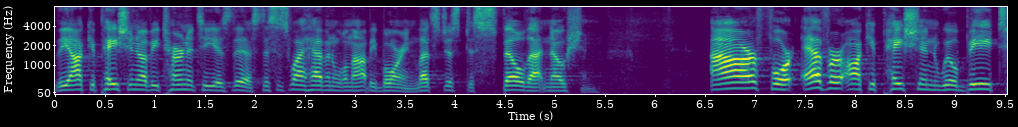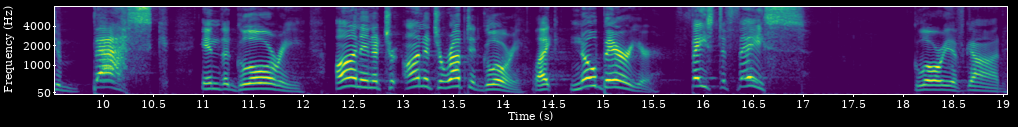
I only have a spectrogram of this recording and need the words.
the occupation of eternity is this. This is why heaven will not be boring. Let's just dispel that notion. Our forever occupation will be to bask in the glory, uninter- uninterrupted glory, like no barrier, face to face glory of God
